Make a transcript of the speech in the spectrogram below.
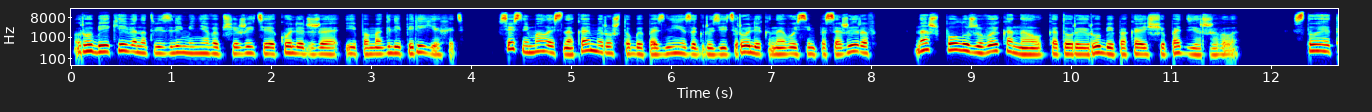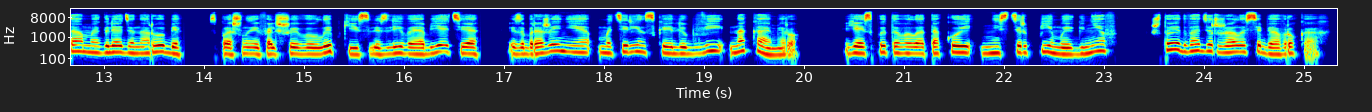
Робби и Кевин отвезли меня в общежитие колледжа и помогли переехать. Все снималось на камеру, чтобы позднее загрузить ролик на 8 пассажиров, наш полуживой канал, который Руби пока еще поддерживала. Стоя там и глядя на Робби, сплошные фальшивые улыбки и слезливые объятия, изображение материнской любви на камеру. Я испытывала такой нестерпимый гнев, что едва держала себя в руках.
